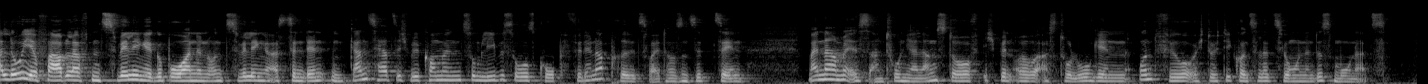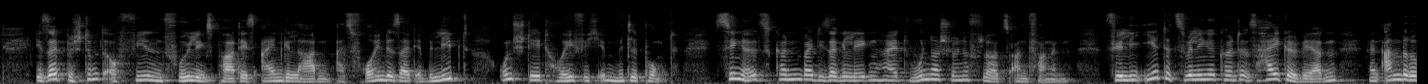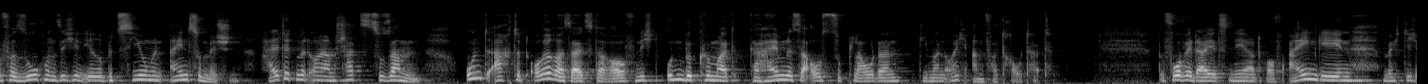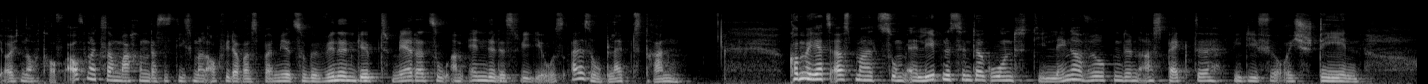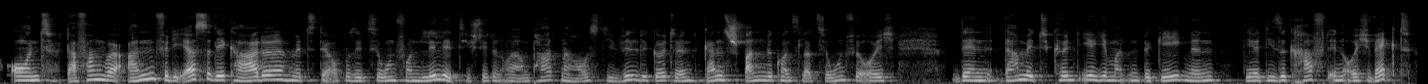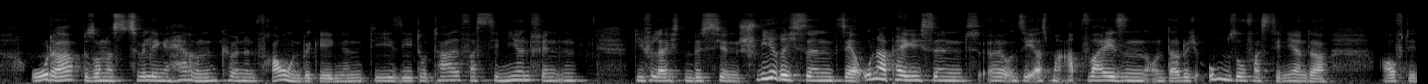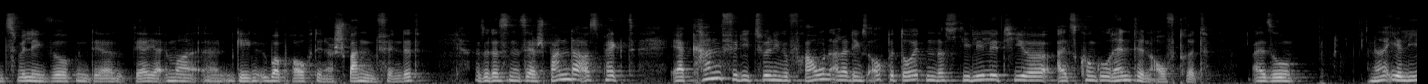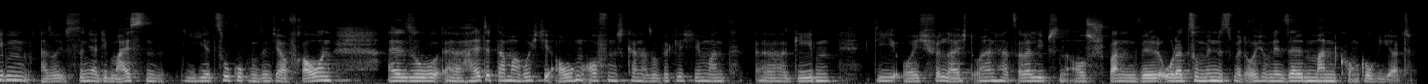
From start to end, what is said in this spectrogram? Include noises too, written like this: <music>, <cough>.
Hallo, ihr fabelhaften Zwillinge-Geborenen und Zwillinge-Aszendenten. Ganz herzlich willkommen zum Liebeshoroskop für den April 2017. Mein Name ist Antonia Langsdorf, ich bin eure Astrologin und führe euch durch die Konstellationen des Monats. Ihr seid bestimmt auf vielen Frühlingspartys eingeladen. Als Freunde seid ihr beliebt und steht häufig im Mittelpunkt. Singles können bei dieser Gelegenheit wunderschöne Flirts anfangen. Für liierte Zwillinge könnte es heikel werden, wenn andere versuchen, sich in ihre Beziehungen einzumischen. Haltet mit eurem Schatz zusammen und achtet eurerseits darauf, nicht unbekümmert Geheimnisse auszuplaudern, die man euch anvertraut hat. Bevor wir da jetzt näher drauf eingehen, möchte ich euch noch darauf aufmerksam machen, dass es diesmal auch wieder was bei mir zu gewinnen gibt. Mehr dazu am Ende des Videos, also bleibt dran! Kommen wir jetzt erstmal zum Erlebnishintergrund, die länger wirkenden Aspekte, wie die für euch stehen. Und da fangen wir an für die erste Dekade mit der Opposition von Lilith. Die steht in eurem Partnerhaus, die wilde Göttin. Ganz spannende Konstellation für euch, denn damit könnt ihr jemanden begegnen, der diese Kraft in euch weckt oder besonders Zwillinge Herren können Frauen begegnen, die sie total faszinierend finden, die vielleicht ein bisschen schwierig sind, sehr unabhängig sind äh, und sie erstmal abweisen und dadurch umso faszinierender auf den Zwilling wirken, der, der ja immer äh, einen Gegenüber braucht, den er spannend findet. Also das ist ein sehr spannender Aspekt. Er kann für die Zwillinge Frauen allerdings auch bedeuten, dass die Lilith hier als Konkurrentin auftritt. Also Ne, ihr Lieben, also es sind ja die meisten, die hier zugucken, sind ja Frauen, also äh, haltet da mal ruhig die Augen offen. Es kann also wirklich jemand äh, geben, die euch vielleicht euren Herz allerliebsten ausspannen will oder zumindest mit euch um denselben Mann konkurriert.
